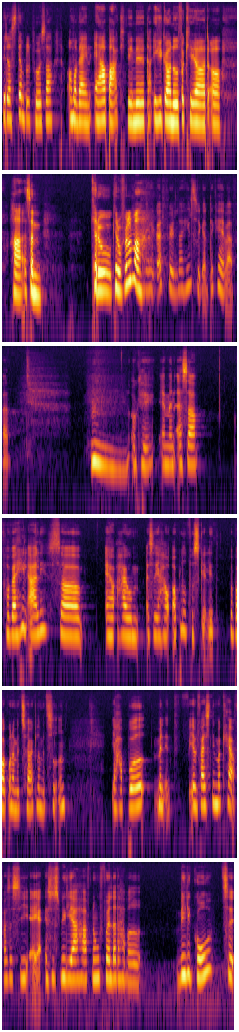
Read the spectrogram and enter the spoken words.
det der stempel på sig om at være en ærbar kvinde, der ikke gør noget forkert, og har sådan... Kan du, kan du følge mig? Jeg kan godt føle dig, helt sikkert. Det kan jeg i hvert fald. Hmm, okay. Jamen altså, for at være helt ærlig, så jeg har jo, altså, jeg har jo oplevet forskelligt på baggrund af mit tørklæde med tiden. Jeg har både, men jeg vil faktisk lige markere for at sige, at jeg, jeg synes virkelig, jeg har haft nogle forældre, der har været virkelig gode til,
